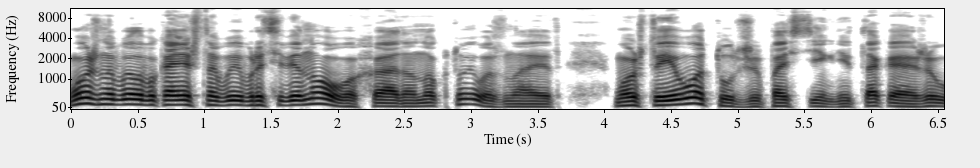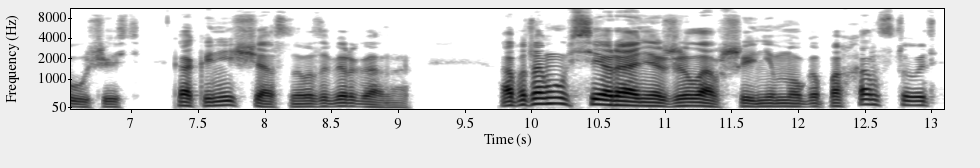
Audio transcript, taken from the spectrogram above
Можно было бы, конечно, выбрать себе нового хана, но кто его знает, может, и его тут же постигнет такая же участь, как и несчастного Забергана. А потому все ранее желавшие немного поханствовать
